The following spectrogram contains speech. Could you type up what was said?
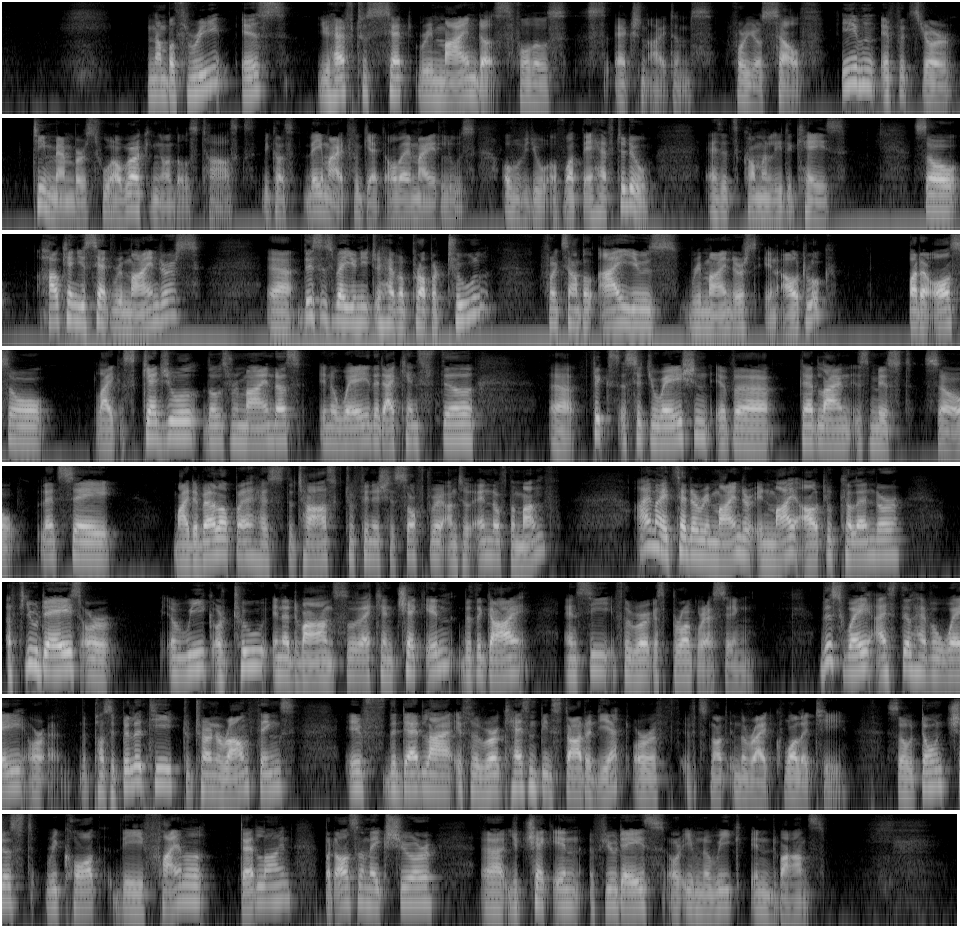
Number three is you have to set reminders for those action items for yourself, even if it's your team members who are working on those tasks, because they might forget or they might lose overview of what they have to do, as it's commonly the case. So how can you set reminders? Uh, this is where you need to have a proper tool. For example, I use reminders in Outlook, but I also like schedule those reminders in a way that I can still uh, fix a situation if a deadline is missed. So let's say my developer has the task to finish his software until end of the month. I might set a reminder in my Outlook calendar a few days or a week or two in advance so that I can check in with the guy and see if the work is progressing. This way I still have a way or the possibility to turn around things if the deadline, if the work hasn't been started yet or if, if it's not in the right quality. So don't just record the final deadline, but also make sure uh, you check in a few days or even a week in advance.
